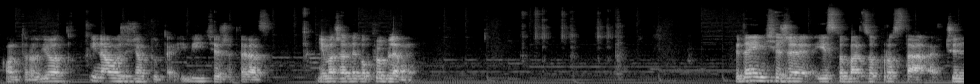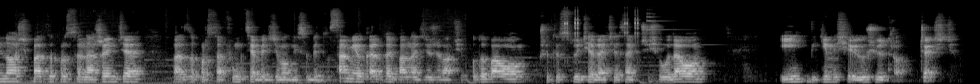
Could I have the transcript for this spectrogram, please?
Ctrl J i nałożyć ją tutaj. I widzicie, że teraz nie ma żadnego problemu. Wydaje mi się, że jest to bardzo prosta czynność, bardzo proste narzędzie, bardzo prosta funkcja. Będziecie mogli sobie to sami ogarnąć. Mam nadzieję, że Wam się podobało. Przetestujcie, dajcie znać, czy się udało. I widzimy się już jutro. Cześć!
